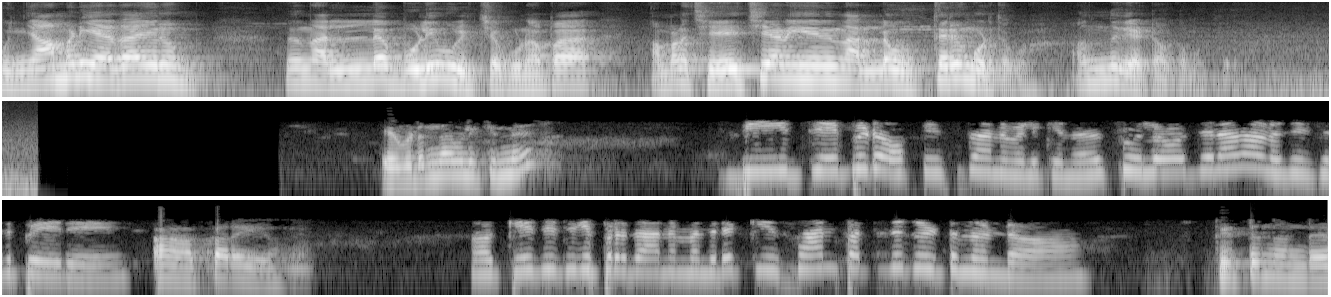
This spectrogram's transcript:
കുഞ്ഞാമണി ഏതായാലും ഇത് നല്ല ബുളി വിളിച്ചേക്കണം. അപ്പോൾ നമ്മളെ ചേച്ചിയാണെങ്കിൽ നല്ല ഉത്തരം കൊടുത്തേക്കണം. ഒന്ന് കേട്ടോക്കാം നമുക്ക്. എവിടെന്നാ വിളിക്കുന്നേ? ബി ജെ പിയുടെ ഓഫീസിൽ നിന്നാണ് വിളിക്കുന്നത്. സുലോചന എന്നാണോ ചേച്ചിയുടെ പേര്? ആ പറയൂ. ഓക്കെ ചേച്ചിക്ക് പ്രധാനമന്ത്രി കിസാൻ പദ്ധതി കിട്ടുന്നുണ്ടോ? കിട്ടുന്നുണ്ട്.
